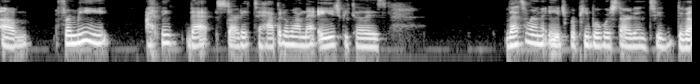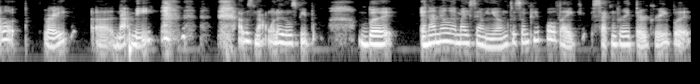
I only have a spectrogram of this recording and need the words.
Um for me, I think that started to happen around that age because that's around the age where people were starting to develop, right? Uh, not me. I was not one of those people. But, and I know that might sound young to some people, like second grade, third grade, but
